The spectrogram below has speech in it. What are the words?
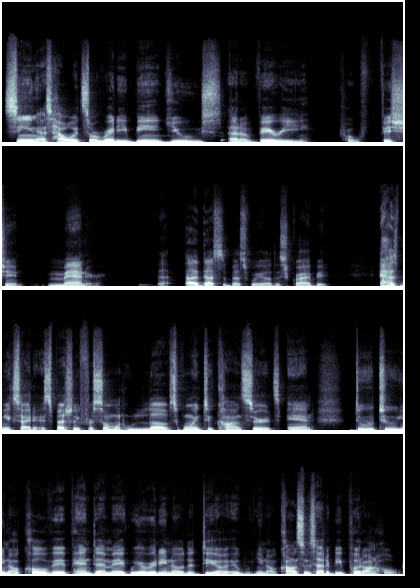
seeing as how it's already being used at a very proficient manner. Uh, that's the best way I'll describe it. It has me excited, especially for someone who loves going to concerts. And due to you know COVID pandemic, we already know the deal. It, you know, concerts had to be put on hold,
